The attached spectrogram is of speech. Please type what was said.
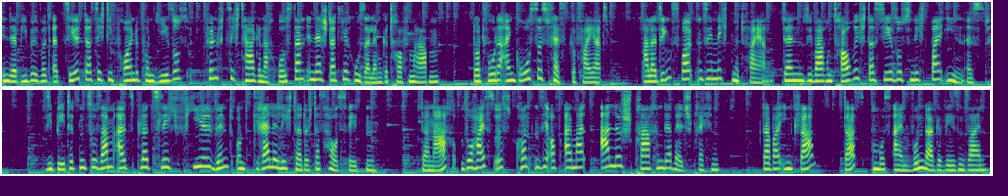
In der Bibel wird erzählt, dass sich die Freunde von Jesus 50 Tage nach Ostern in der Stadt Jerusalem getroffen haben. Dort wurde ein großes Fest gefeiert. Allerdings wollten sie nicht mitfeiern, denn sie waren traurig, dass Jesus nicht bei ihnen ist. Sie beteten zusammen, als plötzlich viel Wind und grelle Lichter durch das Haus wehten. Danach, so heißt es, konnten sie auf einmal alle Sprachen der Welt sprechen. Da war ihnen klar, das muss ein Wunder gewesen sein.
